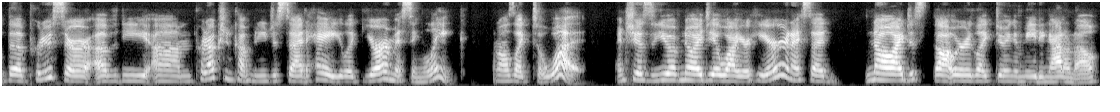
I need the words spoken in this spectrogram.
the producer of the um, production company just said, hey, like you're a missing link. And I was like, to what? And she goes, You have no idea why you're here? And I said, No, I just thought we were like doing a meeting. I don't know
